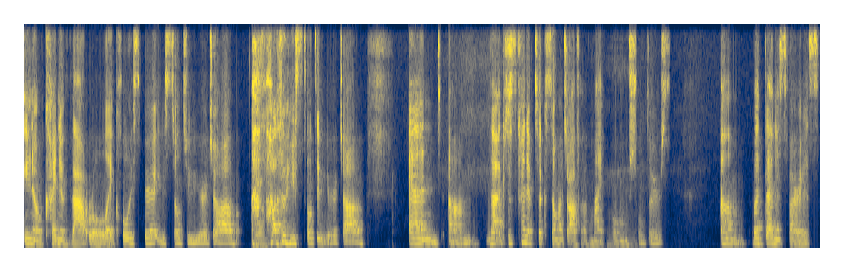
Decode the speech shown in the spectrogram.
you know, kind of that role, like Holy Spirit, you still do your job. Father, you still do your job. And um, that just kind of took so much off of my own shoulders. Um, but then, as far as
